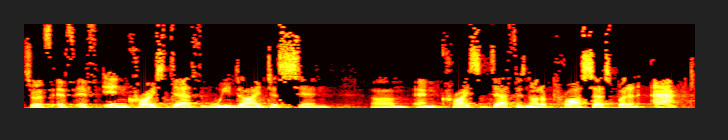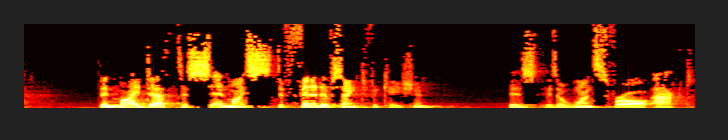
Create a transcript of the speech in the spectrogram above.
So if, if, if in Christ's death we died to sin, um, and Christ's death is not a process but an act, then my death to sin, my definitive sanctification, is, is a once for all act.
